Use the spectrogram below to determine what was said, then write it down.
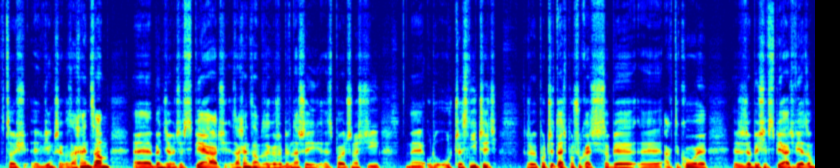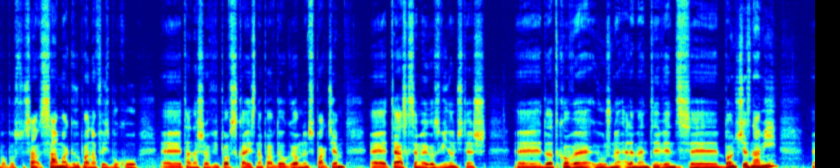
w coś e, większego. Zachęcam, e, będziemy Cię wspierać. Zachęcam do tego, żeby w naszej e, społeczności e, uczestniczyć, żeby poczytać, poszukać sobie e, artykuły, żeby się wspierać wiedzą po prostu. Sa- Sama grupa na Facebooku, e, ta nasza VIP-owska jest naprawdę ogromnym wsparciem. E, Teraz chcemy rozwinąć też e, dodatkowe różne elementy, więc e, bądźcie z nami. E,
